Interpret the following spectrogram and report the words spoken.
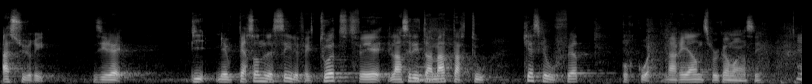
assuré, direct. Puis, mais personne ne le sait. Là. Fait que toi, tu te fais lancer des tomates partout. Qu'est-ce que vous faites? Pourquoi? Marianne, tu peux commencer. Oh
